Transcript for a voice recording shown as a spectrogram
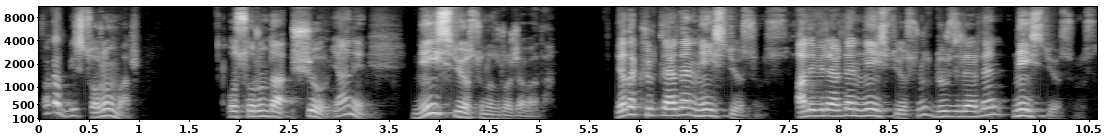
Fakat bir sorun var. O sorun da şu. Yani ne istiyorsunuz Rojava'dan? Ya da Kürtlerden ne istiyorsunuz? Alevilerden ne istiyorsunuz? Dürzilerden ne istiyorsunuz?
